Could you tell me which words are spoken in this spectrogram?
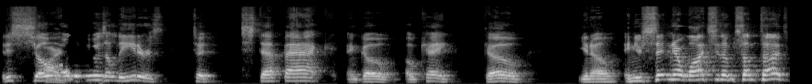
It is so hard, hard to do as a leader is to step back and go, okay, go, you know, and you're sitting there watching them sometimes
